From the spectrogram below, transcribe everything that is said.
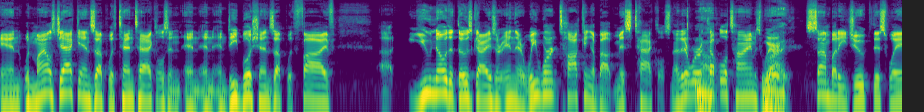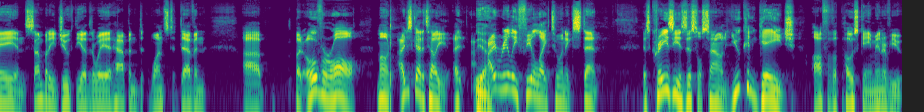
And when Myles Jack ends up with 10 tackles and and and, and D Bush ends up with five, uh, you know that those guys are in there. We weren't talking about missed tackles. Now there were No. a couple of times where Right. somebody juked this way and somebody juked the other way. It happened once to Devin. Uh, but overall, Mon, I just got to tell you, I, Yeah. I really feel like to an extent, as crazy as this will sound, you can gauge off of a post game interview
